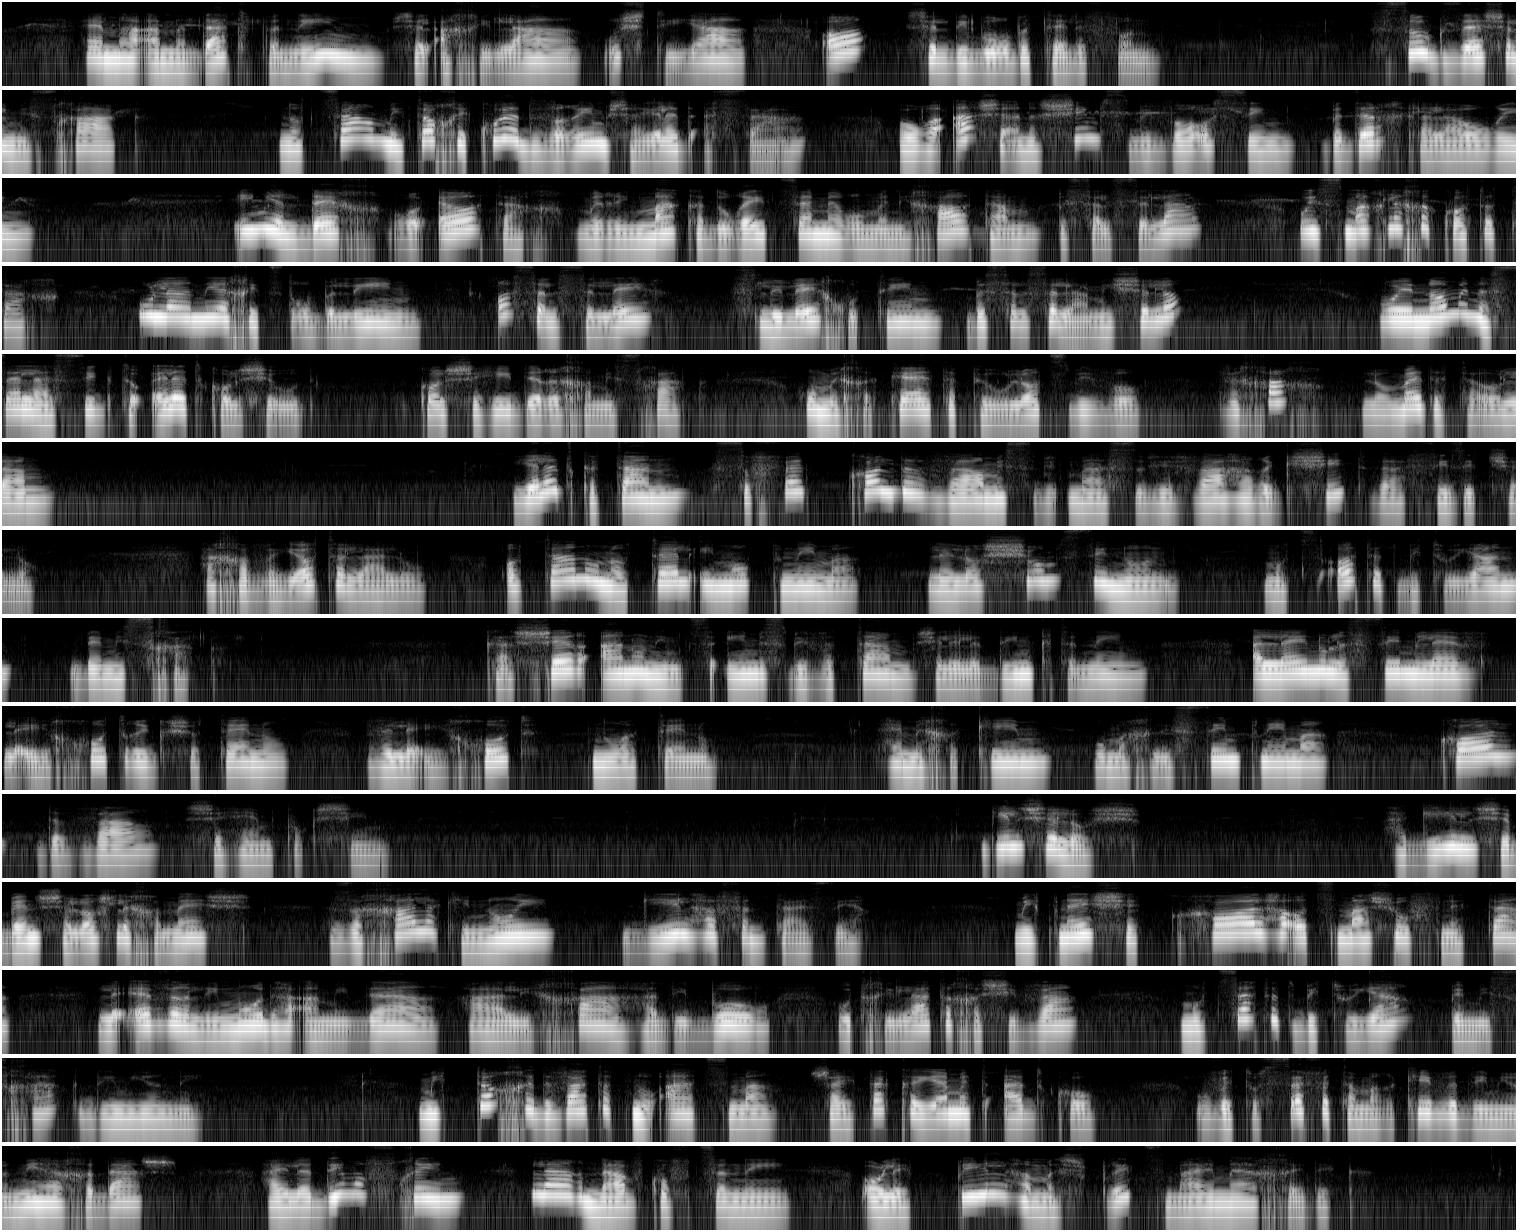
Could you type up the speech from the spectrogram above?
הם העמדת פנים של אכילה ושתייה או של דיבור בטלפון. סוג זה של משחק נוצר מתוך חיקוי הדברים שהילד עשה, או ראה שאנשים סביבו עושים, בדרך כלל ההורים. אם ילדך רואה אותך מרימה כדורי צמר ומניחה אותם בסלסלה, הוא ישמח לחקות אותך ולהניח אצטרובלים או סלסלי, סלילי חוטים בסלסלה משלו. הוא אינו מנסה להשיג תועלת כלשהו, כלשהי דרך המשחק, הוא מחקה את הפעולות סביבו, וכך לומד את העולם. ילד קטן סופג כל דבר מהסביבה הרגשית והפיזית שלו. החוויות הללו, אותן הוא נוטל עמו פנימה, ללא שום סינון, מוצאות את ביטוין במשחק. כאשר אנו נמצאים בסביבתם של ילדים קטנים, עלינו לשים לב לאיכות רגשותינו ולאיכות תנועתנו. הם מחכים ומכניסים פנימה כל דבר שהם פוגשים. גיל שלוש הגיל שבין שלוש לחמש זכה לכינוי גיל הפנטזיה, מפני שכל העוצמה שהופנתה לעבר לימוד העמידה, ההליכה, הדיבור ותחילת החשיבה, מוצאת את ביטויה במשחק דמיוני. מתוך חדוות התנועה עצמה, שהייתה קיימת עד כה, ובתוספת המרכיב הדמיוני החדש, הילדים הופכים לארנב קופצני או לפיל המשפריץ מים מהחדק.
